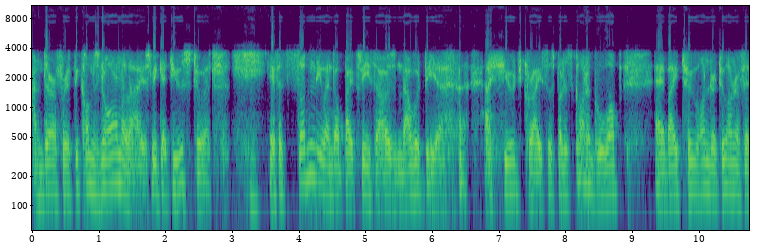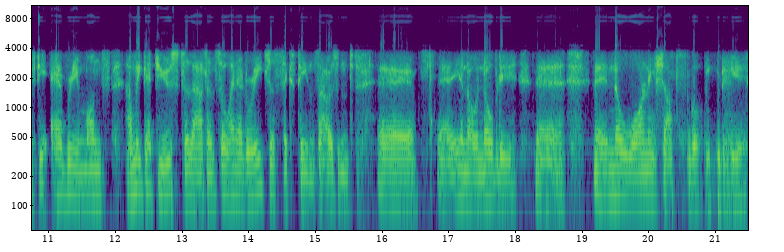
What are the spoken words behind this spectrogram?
And therefore, it becomes normalised. We get used to it. If it suddenly went up by 3,000, that would be a, a huge crisis, but it's going to go up uh, by 200, 250 every month, and we get used to that. And so when it reaches 16,000, uh, uh, you know, nobody, uh, uh, no warning shots are going to be,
